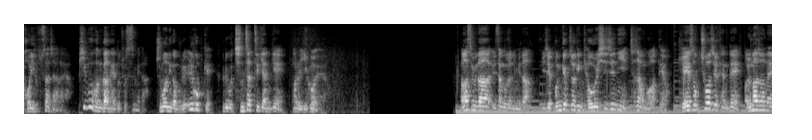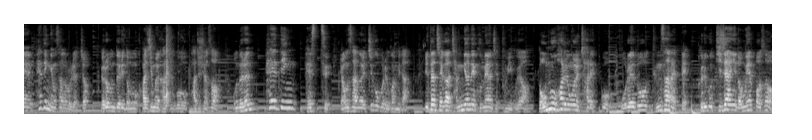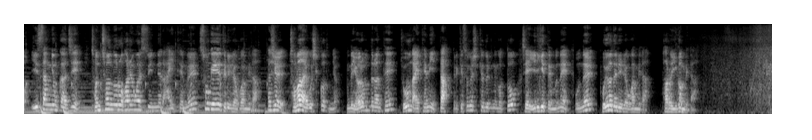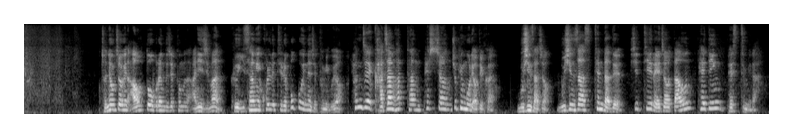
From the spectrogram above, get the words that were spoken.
거의 흡수하지 않아요. 피부 건강에도 좋습니다. 주머니가 무려 7개. 그리고 진짜 특이한 게 바로 이거예요. 반갑습니다. 일상도전입니다. 이제 본격적인 겨울 시즌이 찾아온 것 같아요. 계속 추워질 텐데 얼마 전에 패딩 영상을 올렸죠. 여러분들이 너무 관심을 가지고 봐주셔서 오늘은 패딩 베스트 영상을 찍어보려고 합니다. 일단 제가 작년에 구매한 제품이고요. 너무 활용을 잘했고 올해도 등산할 때 그리고 디자인이 너무 예뻐서 일상용까지 전천후로 활용할 수 있는 아이템을 소개해 드리려고 합니다. 사실 저만 알고 싶거든요. 근데 여러분들한테 좋은 아이템이 있다 이렇게 소개시켜 드리는 것도 제 일이기 때문에 오늘 보여드리려고 합니다. 바로 이겁니다. 전형적인 아웃도어 브랜드 제품은 아니지만 그 이상의 퀄리티를 뽐고 있는 제품이고요. 현재 가장 핫한 패션 쇼핑몰이 어딜까요? 무신사죠. 무신사 스탠다드 시티 레저 다운 패딩 베스트입니다.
